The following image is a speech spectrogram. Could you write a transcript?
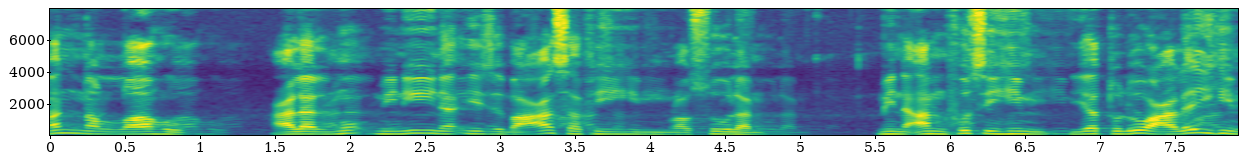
মান্নাল্লাহু আলাল মুমিনিনা ইজ বাআসা ফীহিম রাসূলান। মিন আনফুসিহিম ইয়াতুলু আলাইহিম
